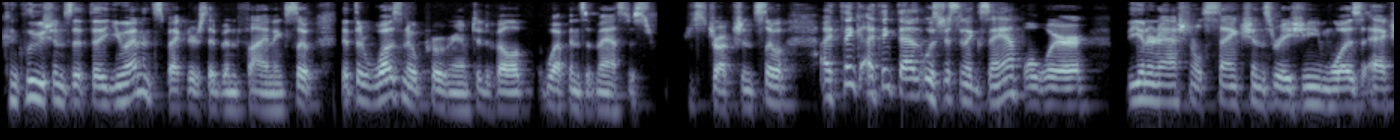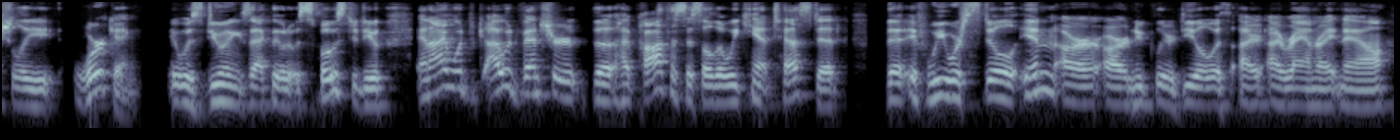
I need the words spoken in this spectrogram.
conclusions that the UN inspectors had been finding, so that there was no program to develop weapons of mass destruction. So I think I think that was just an example where the international sanctions regime was actually working. It was doing exactly what it was supposed to do, and I would I would venture the hypothesis, although we can't test it, that if we were still in our, our nuclear deal with I- Iran right now,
